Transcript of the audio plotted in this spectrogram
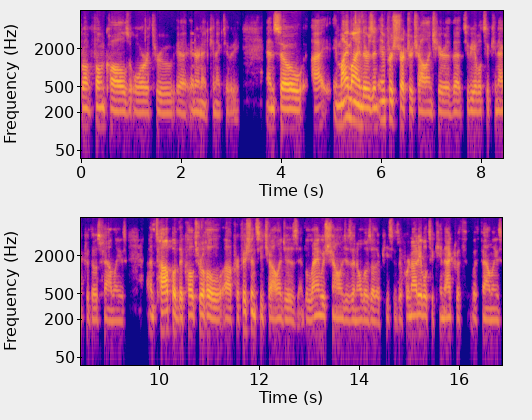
phone calls or through uh, internet connectivity and so I, in my mind, there's an infrastructure challenge here that to be able to connect with those families on top of the cultural uh, proficiency challenges and the language challenges and all those other pieces. If we're not able to connect with, with families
